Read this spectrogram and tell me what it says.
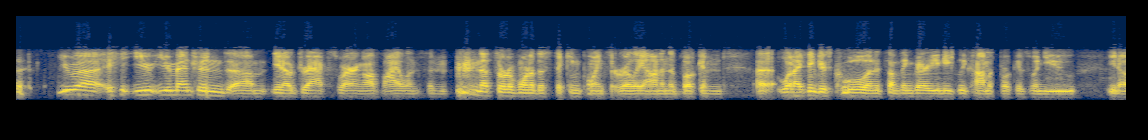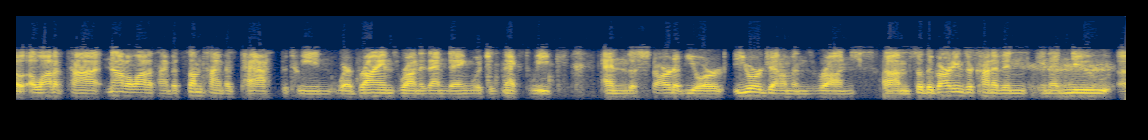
you uh you you mentioned um you know Drax swearing off violence and that's sort of one of the sticking points early on in the book and uh, what I think is cool and it's something very uniquely comic book is when you you know a lot of time not a lot of time but some time has passed between where Brian's run is ending which is next week and the start of your your gentleman's run um so the Guardians are kind of in in a new uh,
